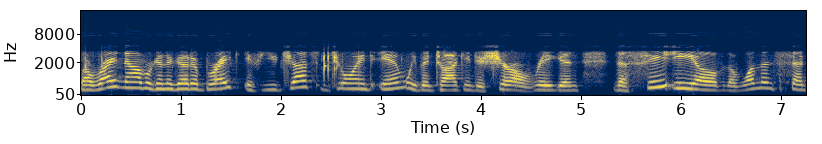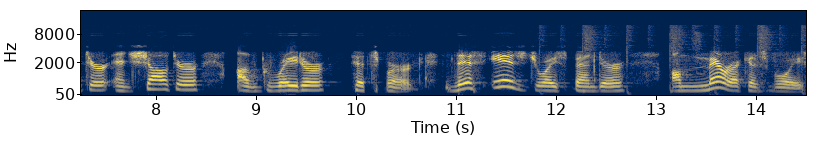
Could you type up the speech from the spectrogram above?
But right now we're going to go to break. If you just joined in, we've been talking to Shirl Regan, the CEO of the Women's Center and Shelter of Greater Pittsburgh. This is Joyce Bender, America's Voice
